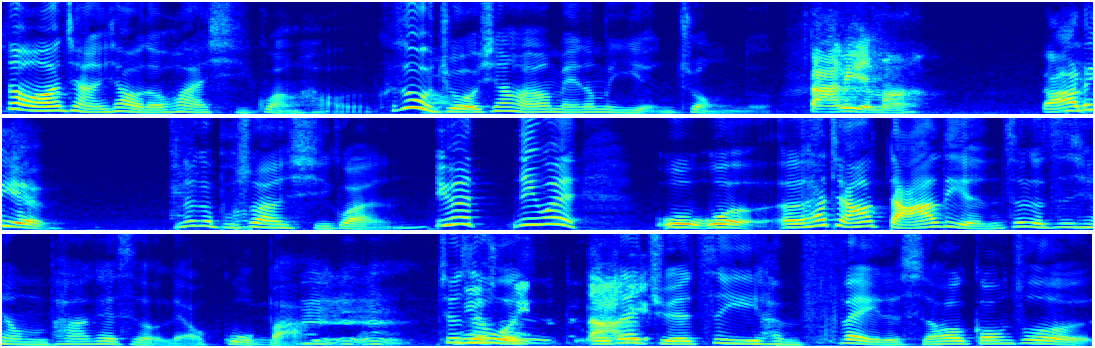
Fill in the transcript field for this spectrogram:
那我要讲一下我的坏习惯好了。可是我觉得我现在好像没那么严重了，打脸吗？打脸，那个不算习惯，因为因为我我呃，他讲要打脸这个之前我们 podcast 有聊过吧？嗯嗯嗯，就是我我在脸觉得自己很废的时候，工作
